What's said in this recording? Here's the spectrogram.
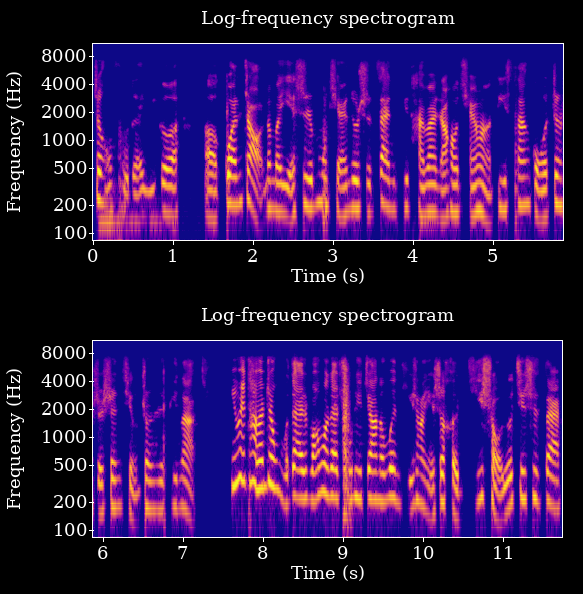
政府的一个呃关照。那么也是目前就是暂居台湾，然后前往第三国正式申请政治避难。因为台湾政府在往往在处理这样的问题上也是很棘手，尤其是在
